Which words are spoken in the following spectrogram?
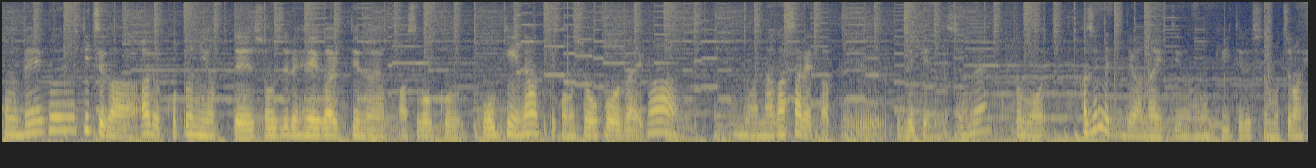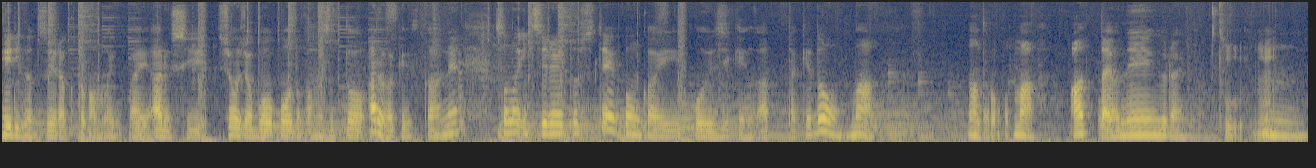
この米軍基地があることによって生じる弊害っていうのはやっぱすごく大きいなってこの商法罪が、まあ、流されたという事件ですよね。ことも初めてではないっていうのも聞いてるしもちろんヘリの墜落とかもいっぱいあるし少女暴行とかもずっとあるわけですからねその一例として今回こういう事件があったけどまあなんだろうまああったよねぐらいのそうだよね。うん、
